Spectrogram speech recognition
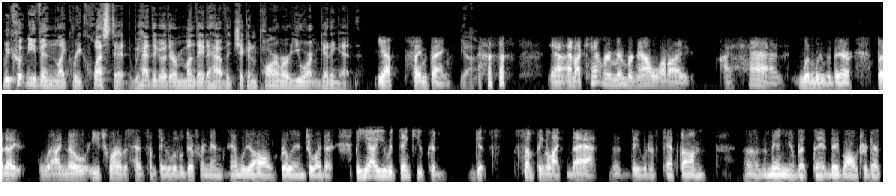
we couldn't even like request it. We had to go there Monday to have the chicken parm, or you weren't getting it. Yep, same thing. Yeah, yeah, and I can't remember now what I I had when we were there, but I I know each one of us had something a little different, and and we all really enjoyed it. But yeah, you would think you could get something like that that they would have kept on uh, the menu, but they they've altered it.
